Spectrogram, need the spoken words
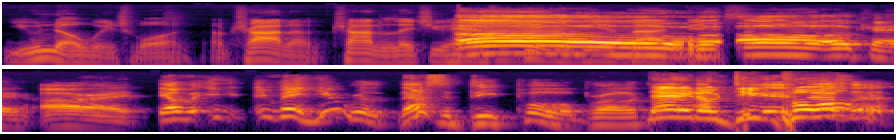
You know which one. I'm trying to trying to let you have Oh, oh, okay, all right. Yeah, but eh, man, you really that's a deep pull, bro. That ain't no deep Yeah, pull. that's a-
